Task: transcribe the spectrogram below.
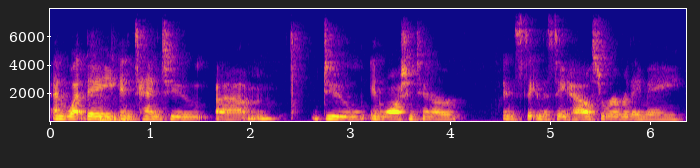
and what they Mhm. intend to um, do in Washington or in state in the state house or wherever they may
